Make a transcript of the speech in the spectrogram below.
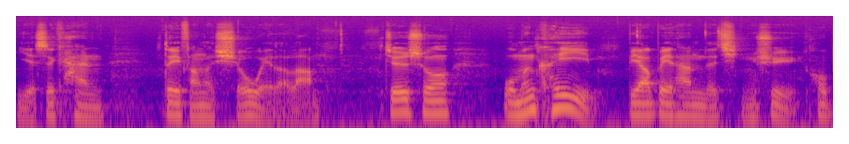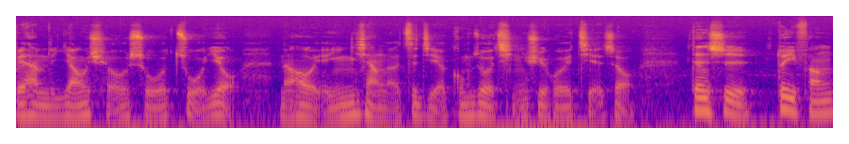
也是看对方的修为了啦。就是说。我们可以不要被他们的情绪或被他们的要求所左右，然后也影响了自己的工作情绪或者节奏。但是对方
